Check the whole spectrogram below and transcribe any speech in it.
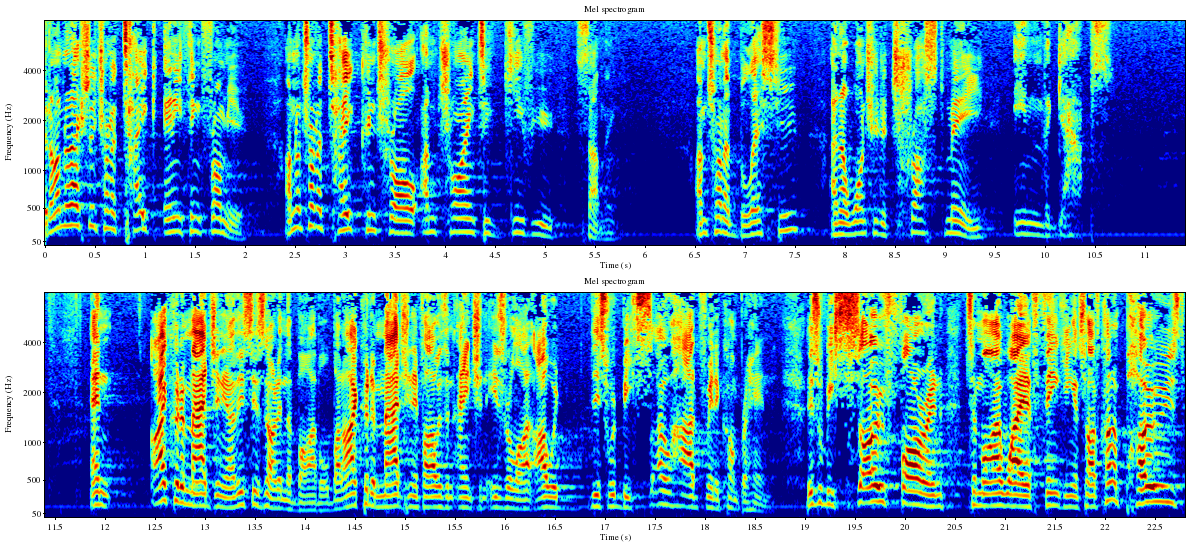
that I'm not actually trying to take anything from you. I'm not trying to take control, I'm trying to give you something. I'm trying to bless you, and I want you to trust me in the gaps. And I could imagine, you know, this is not in the Bible, but I could imagine if I was an ancient Israelite, I would, this would be so hard for me to comprehend. This would be so foreign to my way of thinking. And so I've kind of posed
